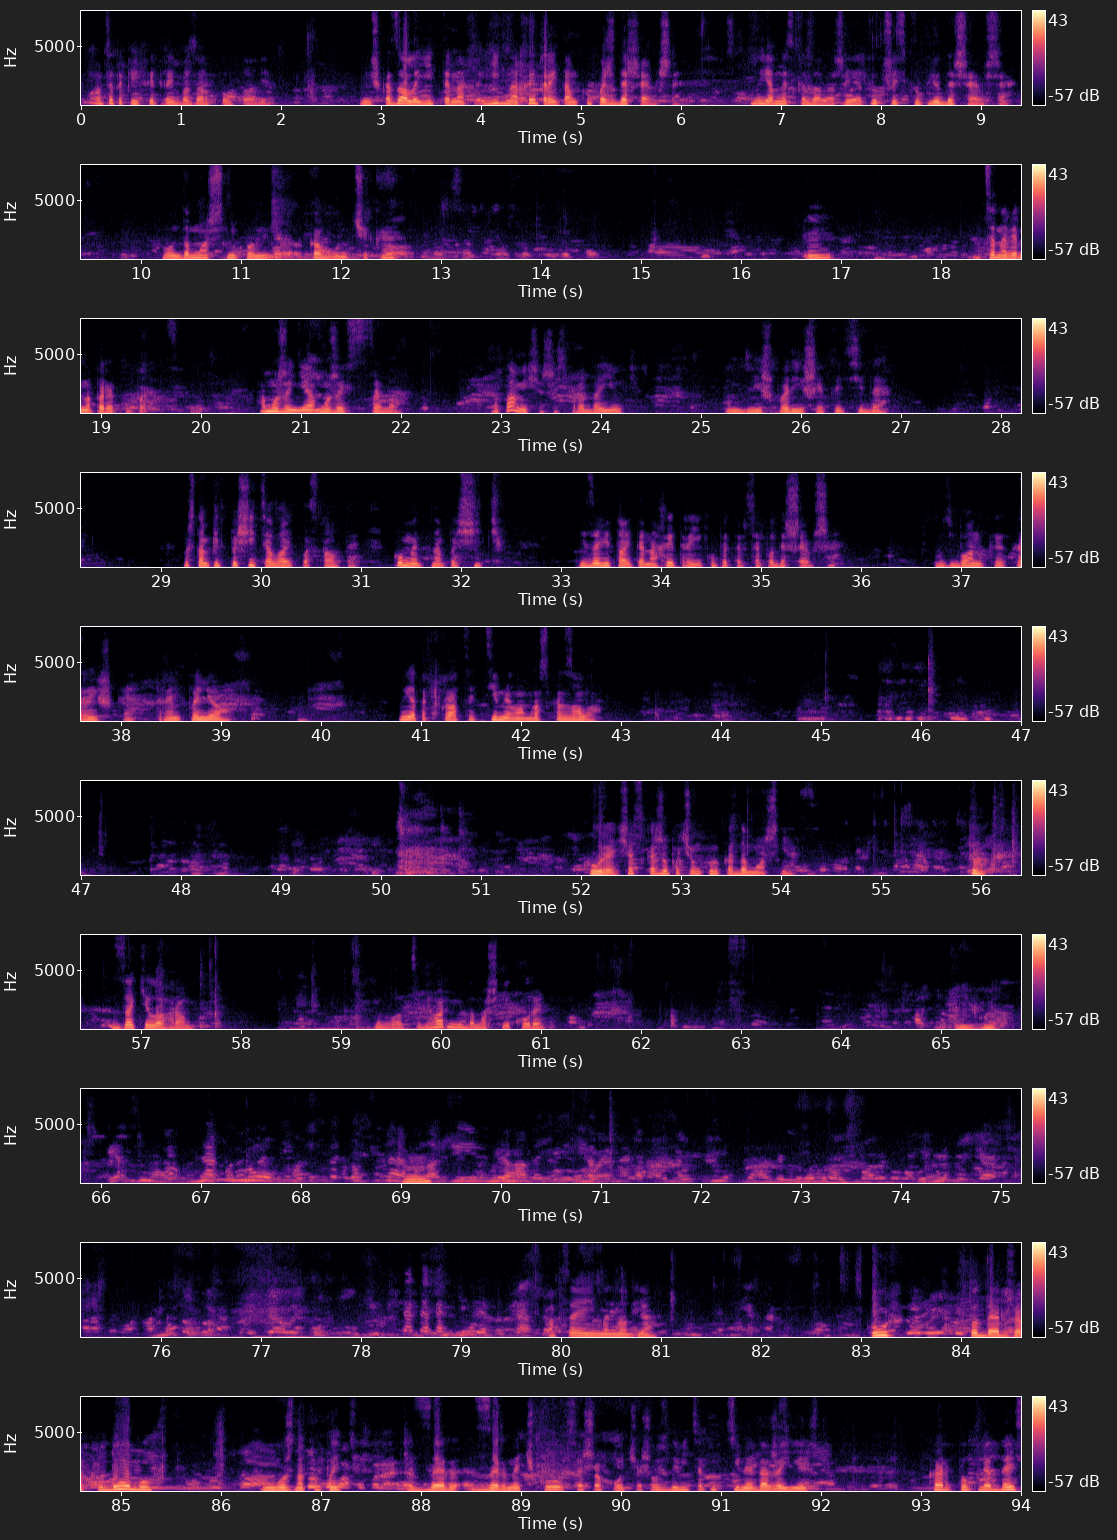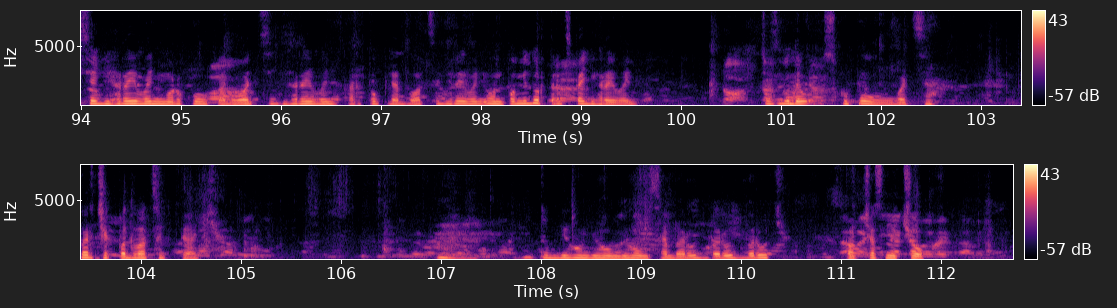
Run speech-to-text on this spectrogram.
Оце такий хитрий базар в Полтаві. Мені ж казали, їдьте на, їдь на хитрий, там купиш дешевше. Ну, я б не сказала, що я тут щось куплю дешевше. Вон домашні пом- кавунчики. М. Це, мабуть, перекупи. А може ні, а може із села. А там ще щось продають. Там дві Паріж якийсь іде. Ви ж там підпишіться, лайк поставте, комент напишіть. І завітайте на хитрий і купите все подешевше. Ось банки, кришки, тремпеля. Ну, я так вкратце ціни вам розказала. Кури. Зараз скажу, по чому курка домашня. Так, за кілограм. 20 гарні домашні кури. Мгм. М. А це іменно для кур, хто держить худобу. Можна купити зер, зерничку, все, що хочеш. Ось дивіться, тут ціни навіть є. Картопля 10 гривень, морковка 20 гривень, картопля 20 гривень. Он помідор 35 гривень. Зараз буде скуповуватися. Перчик по 25. Тут бігом, бігом, бігом все беруть, беруть, беруть. Так, часничок.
